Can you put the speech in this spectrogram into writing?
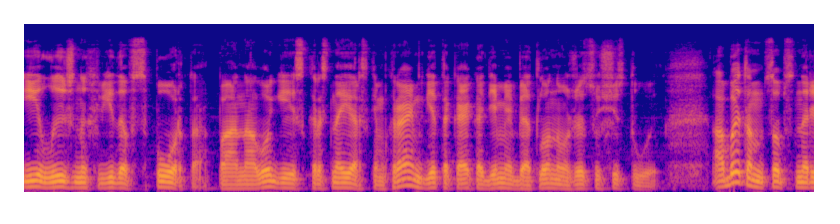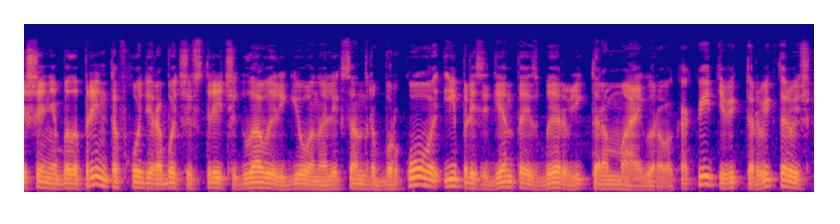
и лыжных видов спорта, по аналогии с Красноярским краем, где такая Академия биатлона уже существует. Об этом, собственно, решение было принято в ходе рабочей встречи главы региона Александра Буркова и президента СБР Виктора Майгурова. Как видите, Виктор Викторович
